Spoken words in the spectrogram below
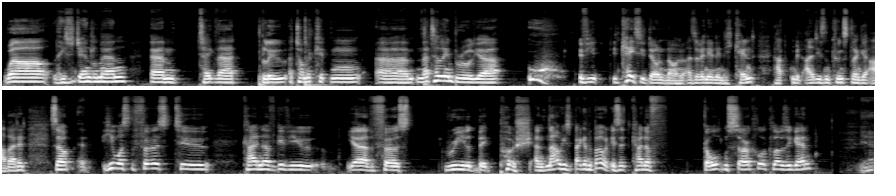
well, ladies and gentlemen, um, take that blue atomic kitten, um, Natalie Imbruglia. Uh, if you, in case you don't know him, also wenn ihr den nicht kennt, er hat mit all diesen Künstlern gearbeitet. So he was the first to kind of give you, yeah, the first real big push, and now he's back in the boat. Is it kind of golden circle close again? Yeah,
